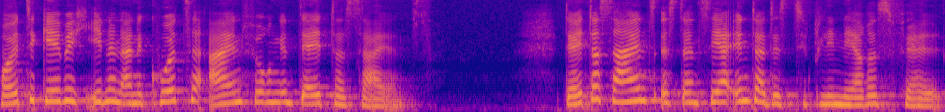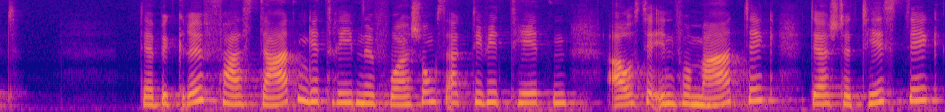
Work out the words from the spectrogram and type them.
Heute gebe ich Ihnen eine kurze Einführung in Data Science. Data Science ist ein sehr interdisziplinäres Feld. Der Begriff fasst datengetriebene Forschungsaktivitäten aus der Informatik, der Statistik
